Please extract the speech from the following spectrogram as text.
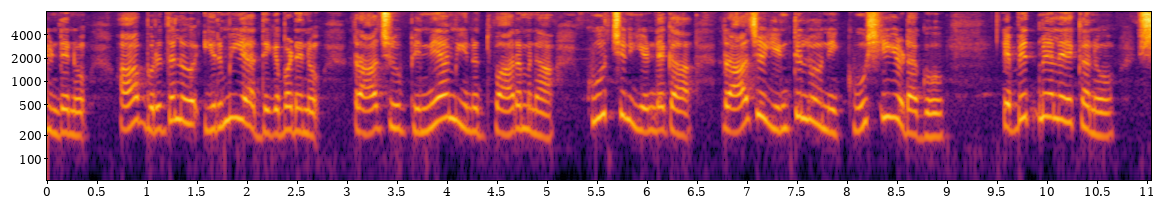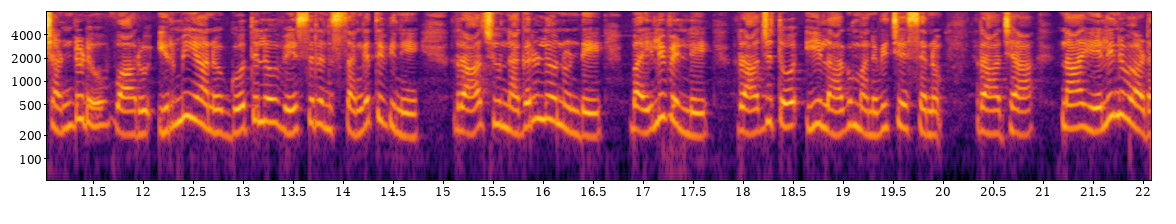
ఉండెను ఆ బురదలో ఇర్మియా దిగబడెను. రాజు బిన్యామీను ద్వారమున కూర్చుని ఉండగా రాజు ఇంటిలోని కూషీయుడగు ఎబిద్మెలేకను షండు వారు ఇర్మియాను గోతిలో వేసిరని సంగతి విని రాజు నగరులో నుండి బయలు వెళ్ళి రాజుతో ఈలాగు మనవి చేశాను రాజా నా ఏలినవాడ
